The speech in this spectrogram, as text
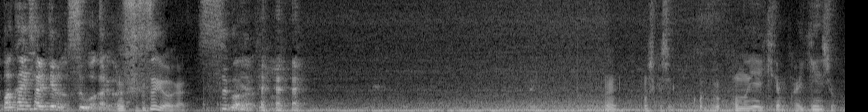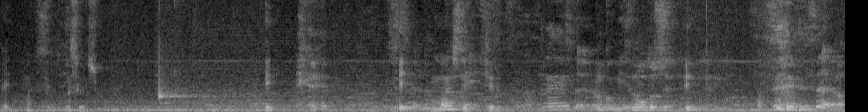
バカにされてるのすぐ分かるから。すぐわかる。すぐ分かる。うん。もしかしてこここの家来ても怪奇現象えマジで嘘でしょ？え？え？マジで言ってる？なんか水の音してえ？さすがに嘘だよ。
